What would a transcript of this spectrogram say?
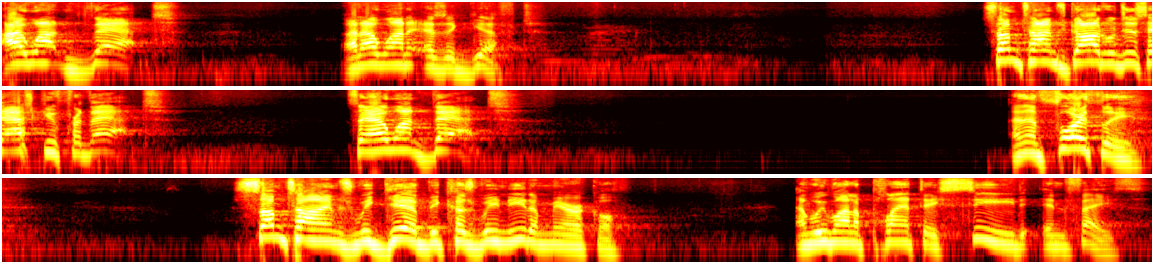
I want that. And I want it as a gift. Sometimes God will just ask you for that. Say, I want that. And then, fourthly, sometimes we give because we need a miracle and we want to plant a seed in faith.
